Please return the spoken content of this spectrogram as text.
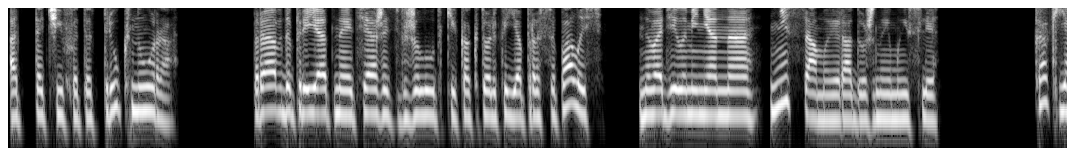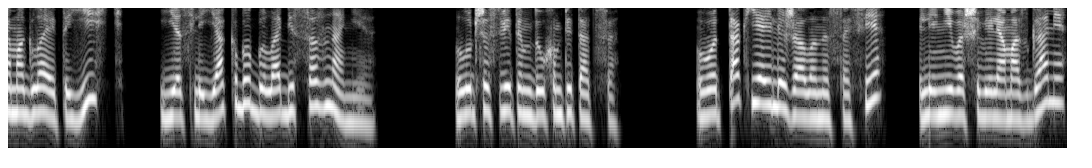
отточив этот трюк на ура. Правда, приятная тяжесть в желудке, как только я просыпалась, наводила меня на не самые радужные мысли. Как я могла это есть, если якобы была без сознания? Лучше святым духом питаться. Вот так я и лежала на софе, лениво шевеля мозгами,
